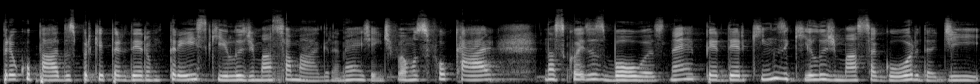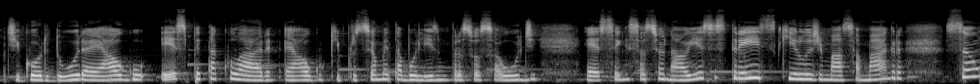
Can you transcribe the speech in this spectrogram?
preocupados porque perderam 3 quilos de massa magra, né, gente? Vamos focar nas coisas boas, né? Perder 15 quilos de massa gorda, de, de gordura, é algo espetacular, é algo que para o seu metabolismo, para sua saúde, é sensacional. E esses 3 quilos de massa magra são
